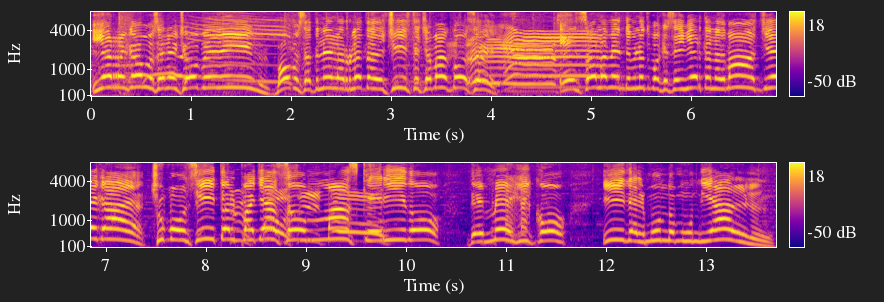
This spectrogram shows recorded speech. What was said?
Y arrancamos en el shopping. Vamos a tener la ruleta de chistes, chamacos. eh. En solamente minutos para que se diviertan. Además, llega Chuponcito, el payaso más querido de México y del mundo mundial.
